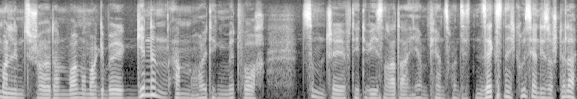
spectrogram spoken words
meine lieben Zuschauer, dann wollen wir mal beginnen am heutigen Mittwoch zum JFD Devisenradar hier am 24.06. Ich grüße Sie an dieser Stelle.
